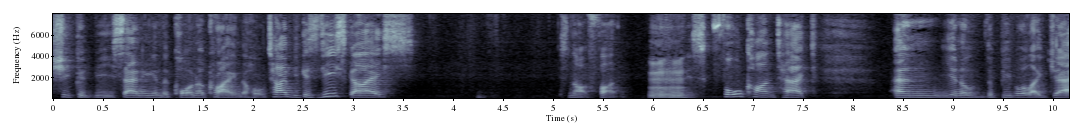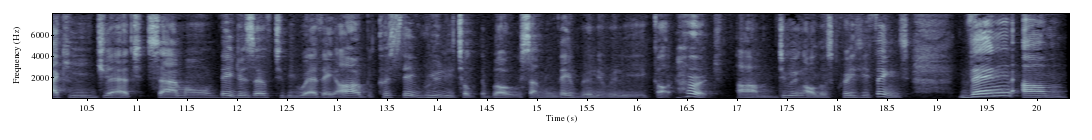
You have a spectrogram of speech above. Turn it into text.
She could be standing in the corner crying the whole time because these guys, it's not fun. It's full contact. And you know, the people like Jackie, Jet, Sammo, they deserve to be where they are because they really took the blows. I mean, they really, really got hurt um, doing all those crazy things. Then, um,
